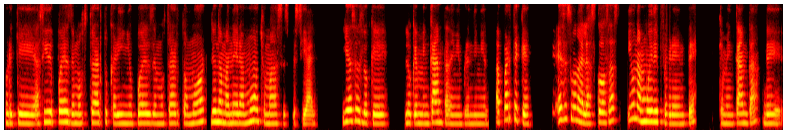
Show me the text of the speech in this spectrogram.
Porque así puedes demostrar tu cariño, puedes demostrar tu amor de una manera mucho más especial. Y eso es lo que, lo que me encanta de mi emprendimiento. Aparte que esa es una de las cosas y una muy diferente que me encanta de,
